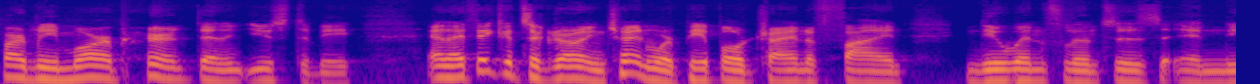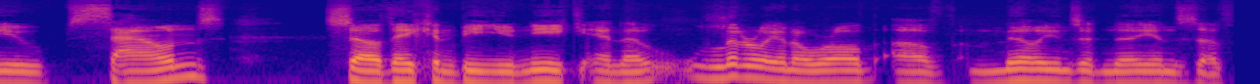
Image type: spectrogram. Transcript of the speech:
pardon me, more apparent than it used to be. And I think it's a growing trend where people are trying to find new influences and new sounds, so they can be unique in a literally in a world of millions and millions of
